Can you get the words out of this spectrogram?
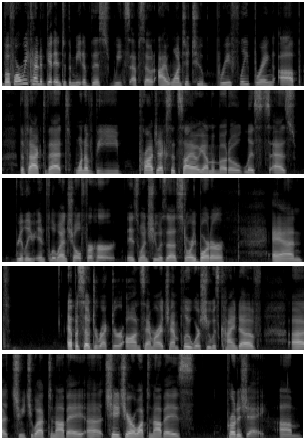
before we kind of get into the meat of this week's episode, I wanted to briefly bring up the fact that one of the projects that Sayo Yamamoto lists as really influential for her is when she was a storyboarder and episode director on Samurai Champloo, where she was kind of uh, Shuichi Watanabe, uh, Shinichiro Watanabe's protege. Um,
